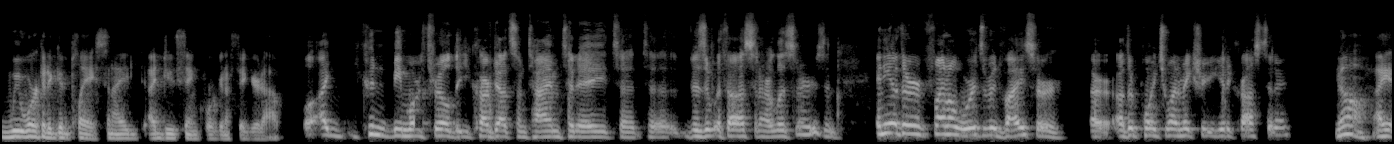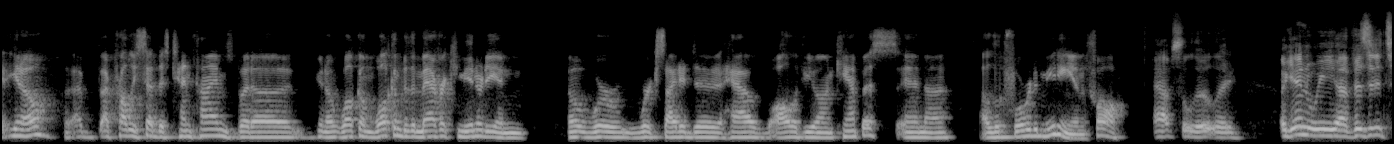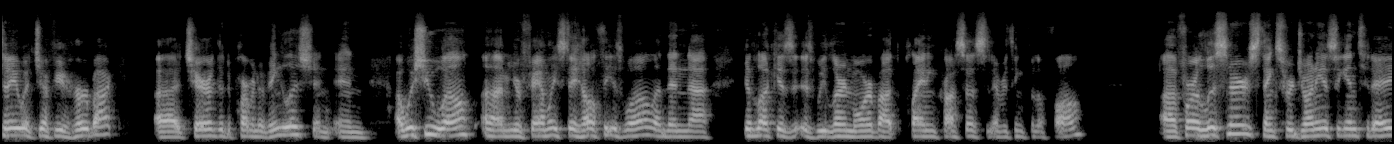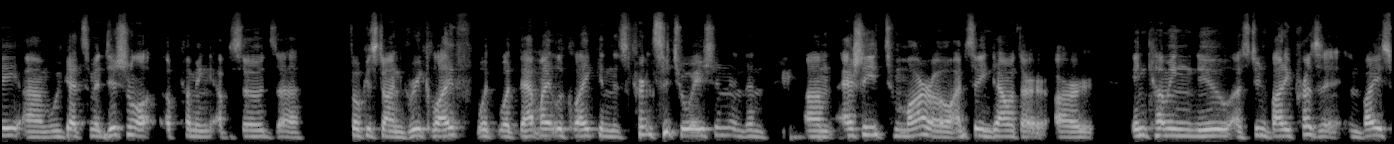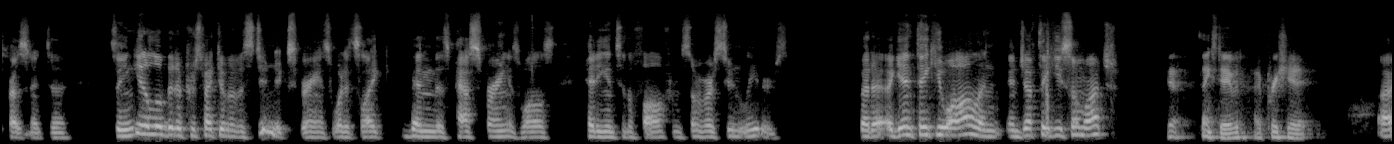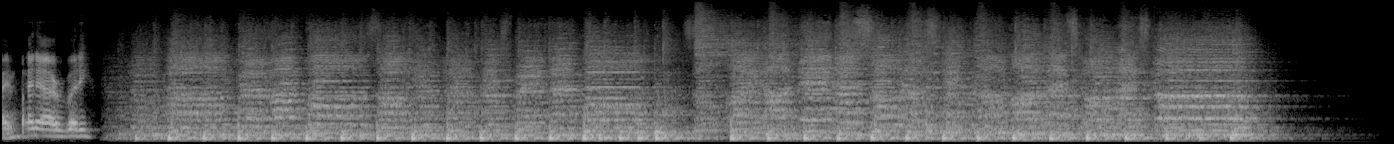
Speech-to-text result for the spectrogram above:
we work at a good place and I, I do think we're going to figure it out. Well, I couldn't be more thrilled that you carved out some time today to, to visit with us and our listeners. And any other final words of advice or, or other points you want to make sure you get across today? No, I, you know, I, I probably said this 10 times, but, uh, you know, welcome, welcome to the Maverick community. And you know, we're, we're excited to have all of you on campus and uh, I look forward to meeting you in the fall. Absolutely. again, we uh, visited today with Jeffrey Herbach, uh, chair of the Department of English, and and I wish you well. Um, your family stay healthy as well, and then uh, good luck as as we learn more about the planning process and everything for the fall. Uh, for our listeners, thanks for joining us again today. Um, we've got some additional upcoming episodes uh, focused on Greek life, what what that might look like in this current situation, and then um, actually tomorrow I'm sitting down with our our incoming new uh, student body president and vice president to so you can get a little bit of perspective of a student experience, what it's like been this past spring, as well as heading into the fall from some of our student leaders. But uh, again, thank you all, and, and Jeff, thank you so much. Yeah, thanks, David. I appreciate it. All right. Bye now, everybody.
